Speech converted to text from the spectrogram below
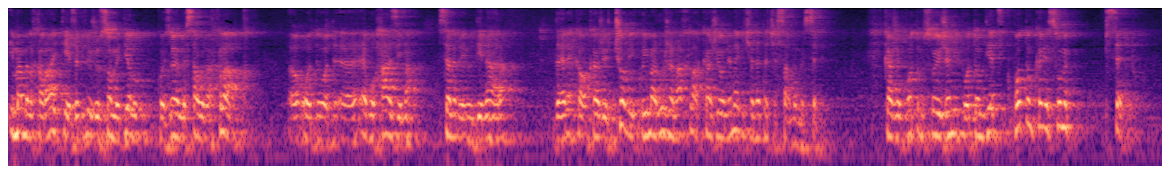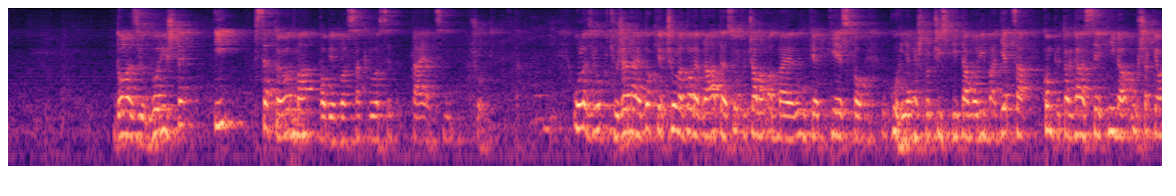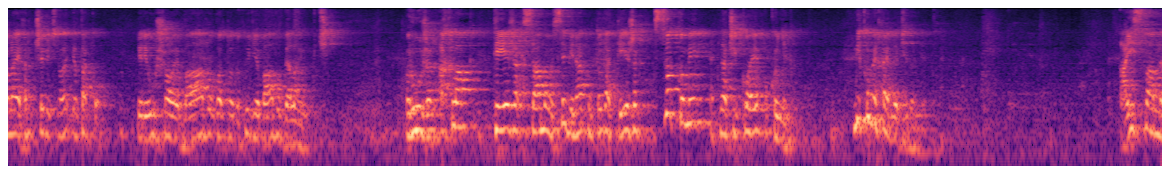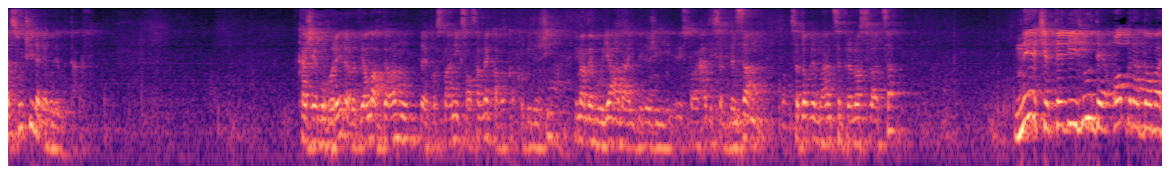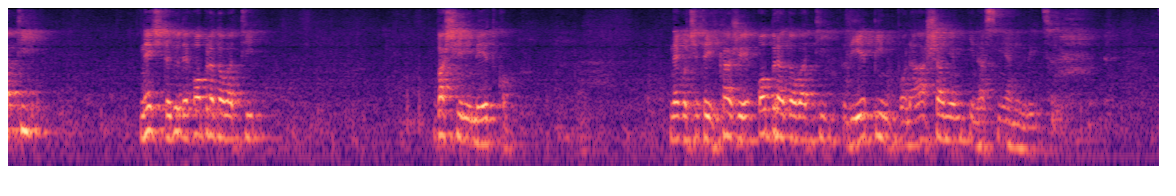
Imam El-Harajti je zabilježio u svome dijelu, koje zove Mesaul Ahlaq, e, od, od e, Ebu Hazima, Selebenu Dinara, da je rekao, kaže, čovjek koji ima ružan ahlak, kaže, on je najveća nedaća samome sebi. Kaže, potom svojoj ženi, potom djeci, potom kad je svome psetu. Dolazi u dvorište i pseto je odmah pobjeglo, sakrilo se, tajac i šuti. Ulazi u kuću, žena je dok je čula dole vrata, su uključala odmah je ruke, tijesto, u kuhinja nešto čisti, tamo riba, djeca, kompjuter gase, knjiga, ušak je onaj Hrčević, je tako? Jer je ušao je babo, gotovo dok uđe babo, bela je u kući. Ružan ahlak, težak samom sebi, nakon toga težak svakome, znači ko je oko njega. Nikome hajde neće donijeti. A islam nas uči da ne budemo takvi. Kaže Abu Horeira radijallahu ta'ala da je poslanik, sal sam rekao kako bileži, imam Ebu Jada i bileži isto ovaj hadis al sa dobrim lancem prenosilaca. Nećete vi ljude obradovati nećete ljude obradovati vašim imetkom, nego ćete ih, kaže, obradovati lijepim ponašanjem i nasmijanim licem.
